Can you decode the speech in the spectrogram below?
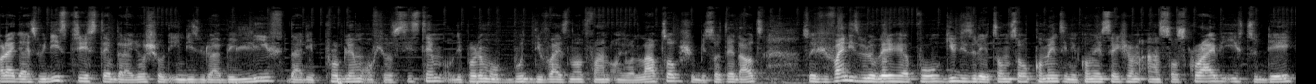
Alright guys, with these three steps that I just showed in this video, I believe that the problem of your system, the problem of boot device not found on your laptop should be sorted out. So if you find this video very helpful, give this video a thumbs up, comment in the comment section and subscribe if today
